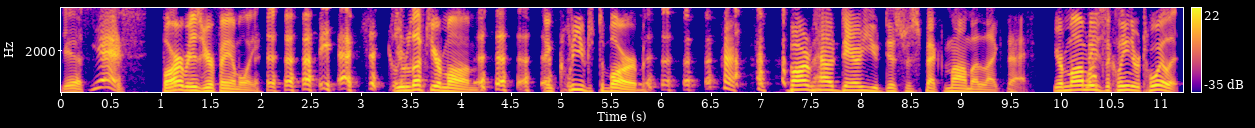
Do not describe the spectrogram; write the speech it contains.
Yes. Yes. Barb is your family. yeah, exactly. You left your mom and cleaved to Barb. Barb, how dare you disrespect Mama like that? Your mom needs to clean her toilet.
